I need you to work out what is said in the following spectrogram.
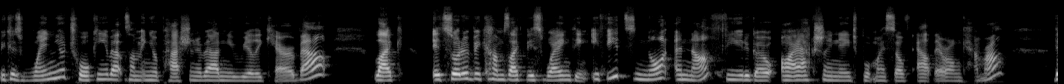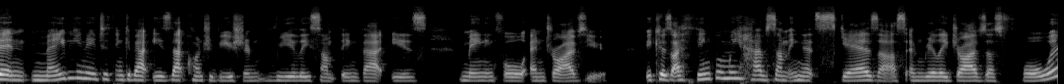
because when you're talking about something you're passionate about and you really care about, like it sort of becomes like this weighing thing. If it's not enough for you to go, I actually need to put myself out there on camera, then maybe you need to think about is that contribution really something that is meaningful and drives you? Because I think when we have something that scares us and really drives us forward,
